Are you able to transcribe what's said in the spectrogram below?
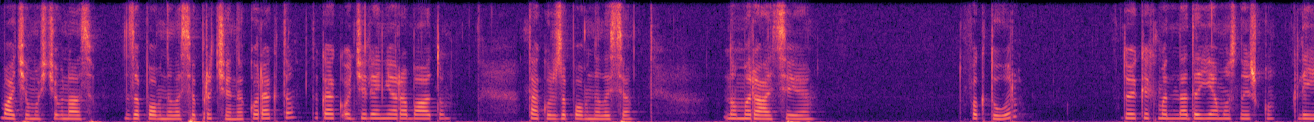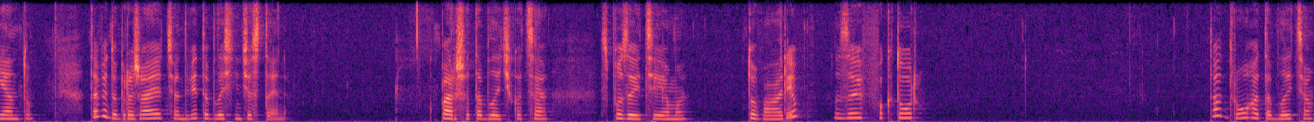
Бачимо, що в нас заповнилася причина коректу, така як відділення рабату. Також заповнилася нумерація фактур, до яких ми надаємо знижку клієнту, та відображаються дві табличні частини. Перша табличка це з позиціями товарів з фактур, та друга таблиця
